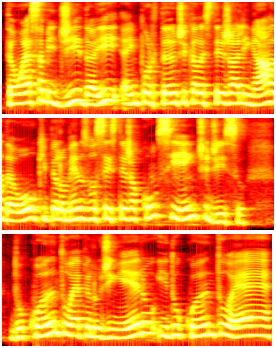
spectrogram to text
Então, essa medida aí é importante que ela esteja alinhada ou que pelo menos você esteja consciente disso, do quanto é pelo dinheiro e do quanto é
